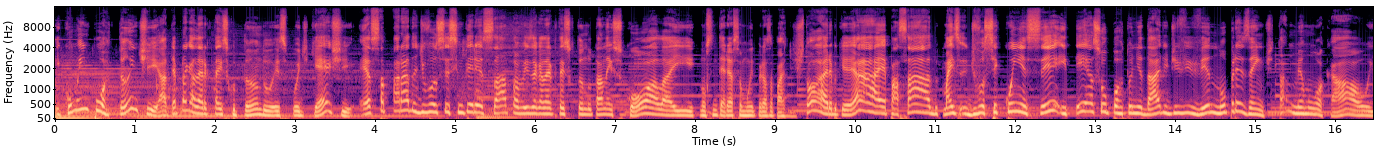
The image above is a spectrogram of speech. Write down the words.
E como é importante, até pra galera que tá escutando esse podcast, essa parada de você se interessar, talvez a galera que tá escutando tá na escola e não se interessa muito por essa parte de história, porque, ah, é passado. Mas de você conhecer e ter essa oportunidade de viver no presente, tá no mesmo local e,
